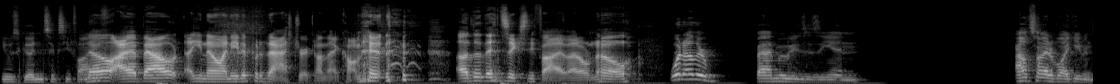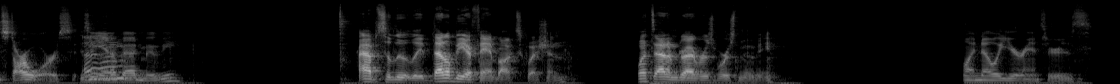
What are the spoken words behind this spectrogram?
He was good in '65. No, I about you know I need to put an asterisk on that comment. Other than 65, I don't know. What other bad movies is he in? Outside of like even Star Wars, is he in a Um, bad movie? Absolutely. That'll be a fan box question. What's Adam Driver's worst movie? Well, I know what your answer is.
